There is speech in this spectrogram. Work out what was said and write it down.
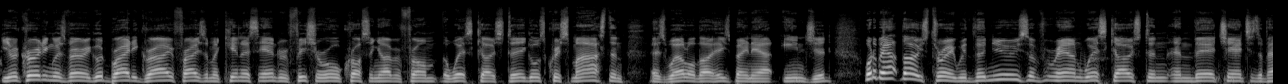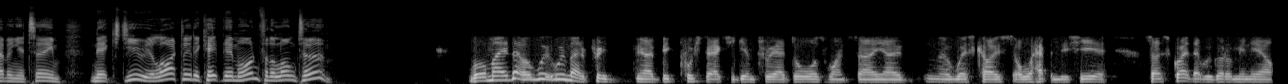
Your recruiting was very good. Brady Gray, Fraser McInnes, Andrew Fisher all crossing over from the West Coast Eagles. Chris Masten as well, although he's been out injured. What about those three? With the news of around West Coast and, and their chances of having a team next year, are you likely to keep them on for the long term? Well, mate, that, we, we made a pretty you know big push to actually get them through our doors once uh, you know the West Coast or what happened this year. So it's great that we've got them in our,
